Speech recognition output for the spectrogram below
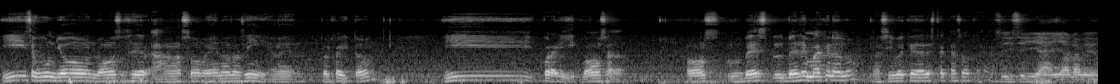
Y según yo, lo vamos a hacer más o menos así. A ver, perfecto. Y por aquí, vamos a. Vamos, ¿ves, ¿Ves la imagen, Alo? Así va a quedar esta casota. Sí, sí, ya, ya la veo.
